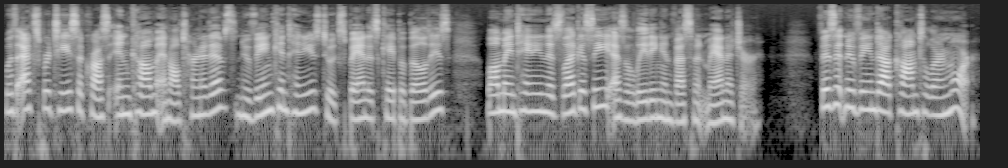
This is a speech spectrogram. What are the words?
With expertise across income and alternatives, Nuveen continues to expand its capabilities while maintaining its legacy as a leading investment manager. Visit Nuveen.com to learn more.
